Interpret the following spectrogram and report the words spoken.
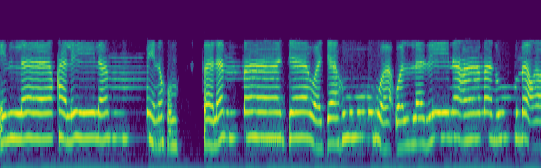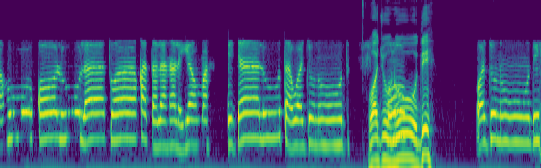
إلا قليلا منهم. فلما جاوزه هو والذين آمنوا معه قالوا لا طاقة لنا اليوم. بجالوت وجنود. وجنوده. وجنوده.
